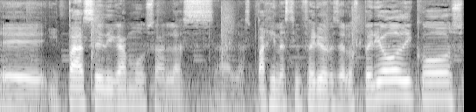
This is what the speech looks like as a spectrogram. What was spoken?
y pase, digamos, a las, a las, páginas inferiores de los periódicos,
